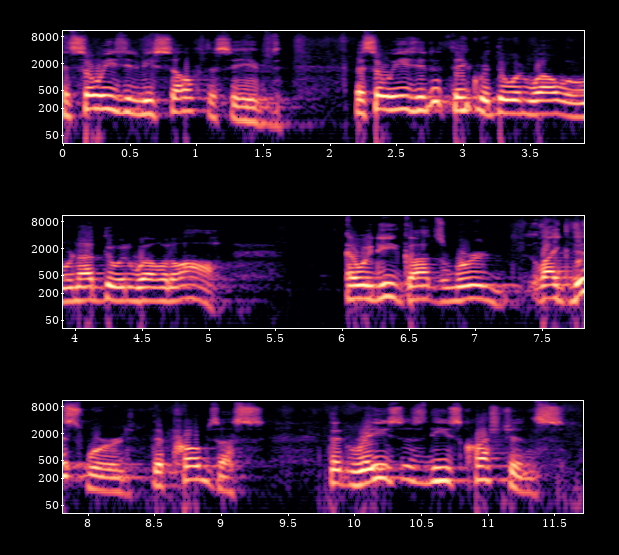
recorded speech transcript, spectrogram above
It's so easy to be self deceived. It's so easy to think we're doing well when we're not doing well at all. And we need God's word like this word that probes us, that raises these questions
